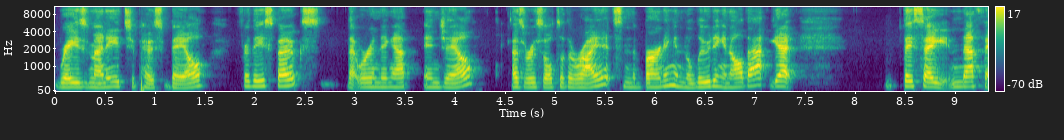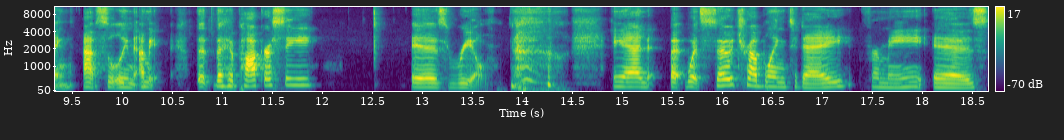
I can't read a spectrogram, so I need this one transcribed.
raise money to post bail for these folks that were ending up in jail as a result of the riots and the burning and the looting and all that. Yet they say nothing, absolutely. I mean, the, the hypocrisy is real. and but what's so troubling today for me is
